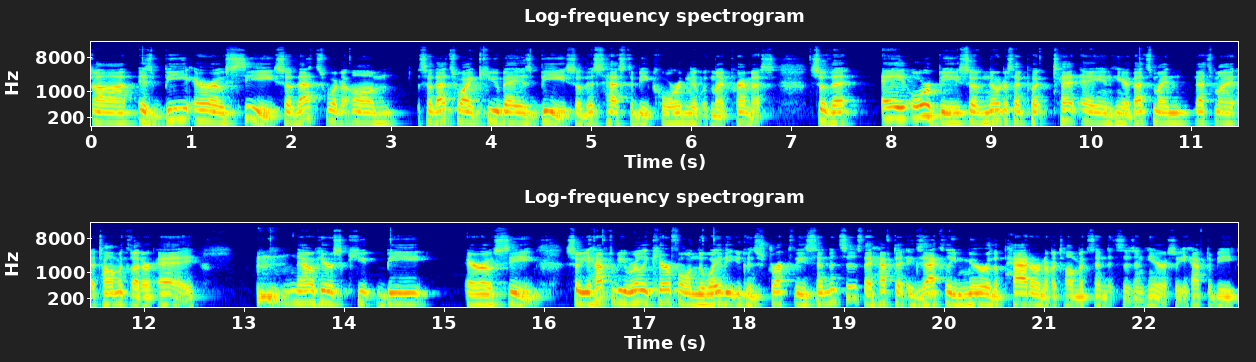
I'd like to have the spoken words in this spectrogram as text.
uh, is B arrow C. So that's what um so that's why cube A is B. So this has to be coordinate with my premise. So that A or B, so notice I put tet A in here. That's my that's my atomic letter A. now here's Q, B arrow C. So you have to be really careful in the way that you construct these sentences. They have to exactly mirror the pattern of atomic sentences in here. So you have to be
